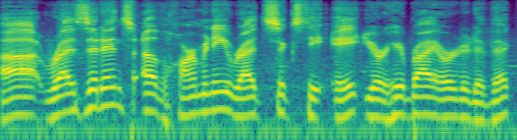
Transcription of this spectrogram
Uh, residents of Harmony Red 68, you're hereby ordered to evict.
